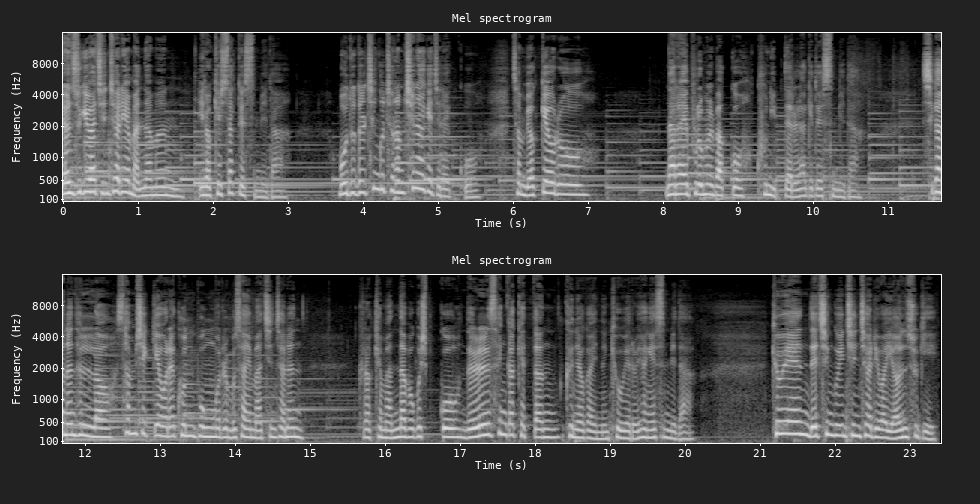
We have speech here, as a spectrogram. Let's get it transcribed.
연숙이와 진철이의 만남은 이렇게 시작됐습니다. 모두들 친구처럼 친하게 지냈고 전 몇 개월 후 나라의 부름을 받고 군 입대를 하게 됐습니다. 시간은 흘러 30개월의 군 복무를 무사히 마친 저는 그렇게 만나보고 싶고 늘 생각했던 그녀가 있는 교회로 향했습니다. 교회엔 내 친구인 진철이와 연숙이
